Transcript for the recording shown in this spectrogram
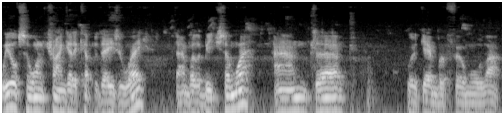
We also want to try and get a couple of days away down by the beach somewhere and uh, we'll again we'll film all that.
